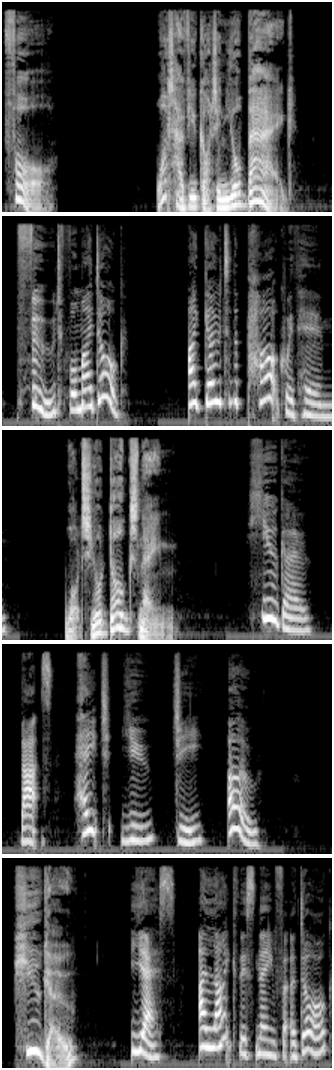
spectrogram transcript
Four. What have you got in your bag? Food for my dog. I go to the park with him. What's your dog's name? Hugo. That's H U G O. Hugo? Yes, I like this name for a dog.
